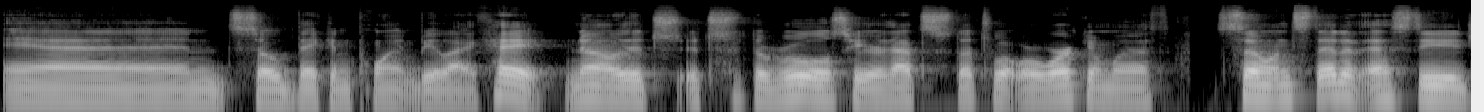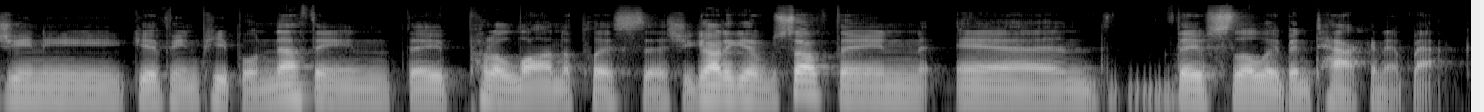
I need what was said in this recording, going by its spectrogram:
and so they can point and be like hey no it's it's the rules here. That's that's what we're working with. So instead of SDG&E giving people nothing, they put a law into place that says you got to give them something, and they've slowly been tacking it back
